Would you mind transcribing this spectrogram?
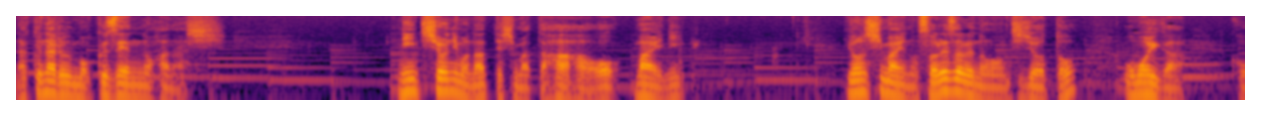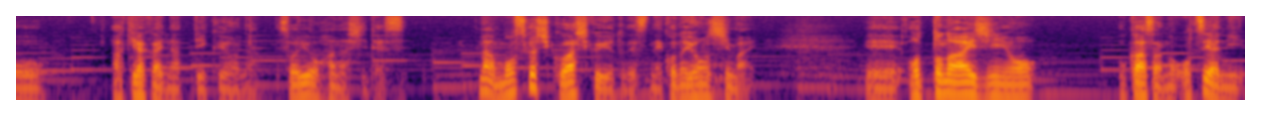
亡くなる目前の話認知症にもなってしまった母を前に4姉妹のそれぞれの事情と思いがこう明らかになっていくようなそういうお話です。まあもう少し詳しく言うとですねこの4姉妹、えー、夫の愛人をお母さんのお通夜に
